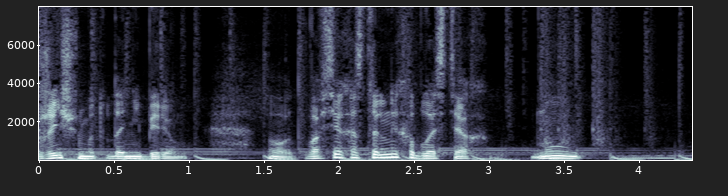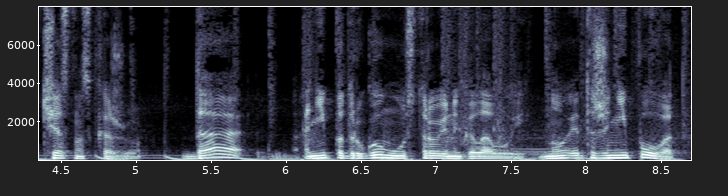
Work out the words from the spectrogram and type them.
женщин мы туда не берем. Вот. Во всех остальных областях, ну, честно скажу, да, они по-другому устроены головой, но это же не повод.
